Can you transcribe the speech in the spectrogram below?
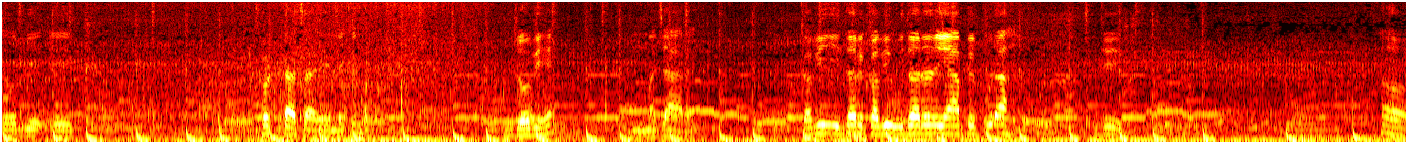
और ये एक छोटा सा है, लेकिन जो भी है, मज़ा आ रहा है। कभी इधर, कभी उधर, यहाँ पे पूरा। जी। हाँ।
